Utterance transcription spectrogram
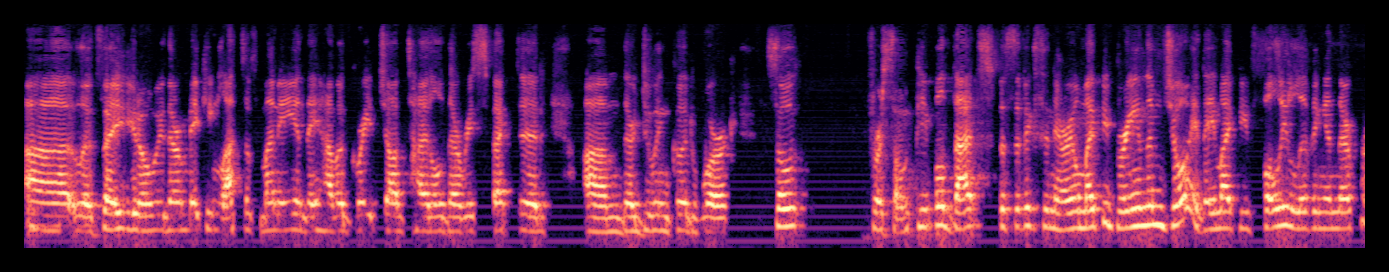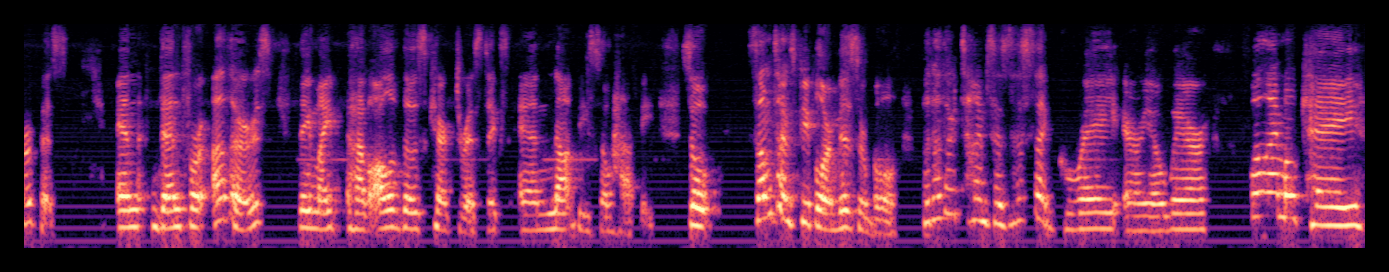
uh, let's say you know they're making lots of money and they have a great job title, they're respected, um, they're doing good work. So for some people, that specific scenario might be bringing them joy. They might be fully living in their purpose. And then for others, they might have all of those characteristics and not be so happy. So sometimes people are miserable, but other times there's this that gray area where, well, I'm okay.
